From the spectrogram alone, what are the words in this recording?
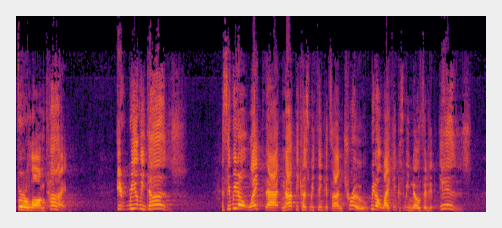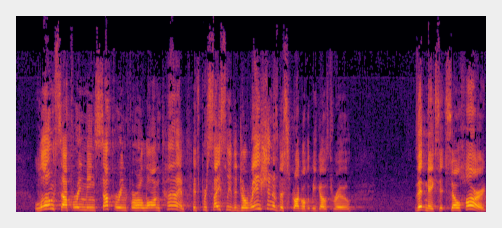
for a long time. It really does. And see, we don't like that not because we think it's untrue. We don't like it because we know that it is. Long suffering means suffering for a long time. It's precisely the duration of the struggle that we go through that makes it so hard.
